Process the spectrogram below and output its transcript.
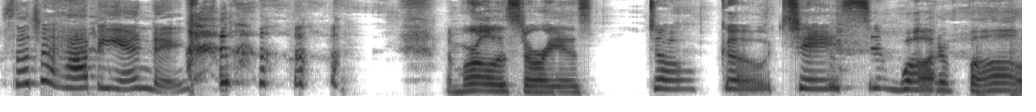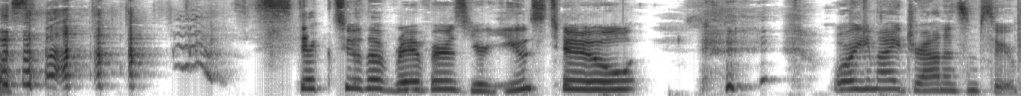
Such a happy ending. The moral of the story is don't go chasing waterfalls. Stick to the rivers you're used to. Or you might drown in some soup.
